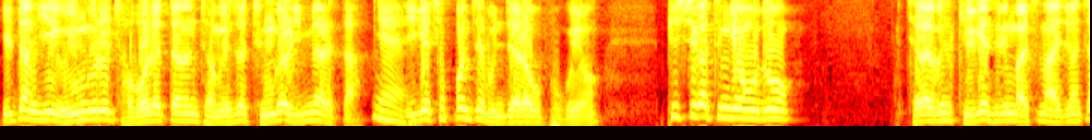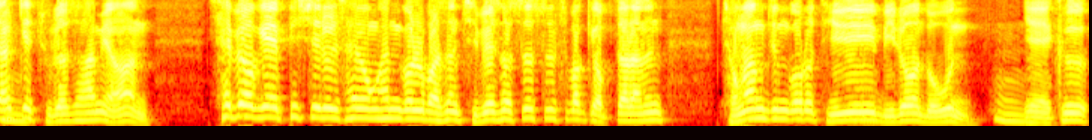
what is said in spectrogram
일단 이 의무를 저버렸다는 점에서 증거를 인멸했다. 예. 이게 첫 번째 문제라고 보고요. PC 같은 경우도 제가 여기서 길게 드린 말씀은 아니지만 짧게 음. 줄여서 하면 새벽에 PC를 사용한 걸로 봐선 집에서 썼을 수밖에 없다라는 정황 증거로 디밀어 놓은 음. 예, 그,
